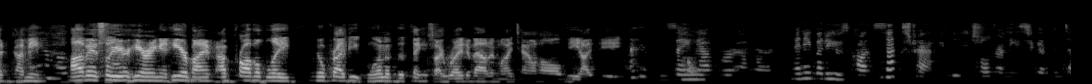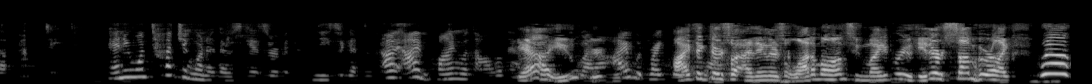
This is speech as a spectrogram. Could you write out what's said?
a, I mean, I am okay obviously you're hearing it here, but I'm, I'm probably, it'll probably be one of the things I write about in my town hall VIP. I have been saying that forever. Anybody who's caught sex trafficking these children needs to get the death penalty. Anyone touching one of those kids or needs to get the. I, I'm fine with all of that. Yeah, you- Well, I would write. I think there's. I think there's a lot of moms who might agree with you. There's some who are like, well,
